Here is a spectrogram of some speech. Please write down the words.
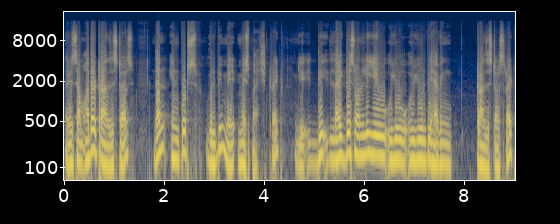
there is some other transistors then inputs will be mismatched right? The, like this only you you you will be having transistors right?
